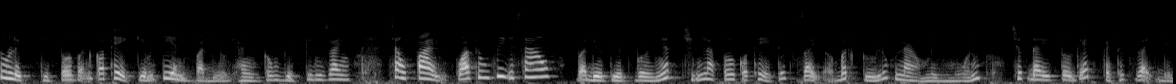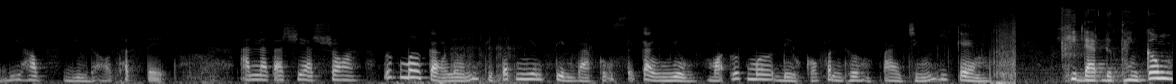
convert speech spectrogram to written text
du lịch thì tôi vẫn có thể kiếm tiền và điều hành công việc kinh doanh. Chẳng phải quá thú vị sao? Và điều tuyệt vời nhất chính là tôi có thể thức dậy ở bất cứ lúc nào mình muốn. Trước đây tôi ghét phải thức dậy để đi học, điều đó thật tệ. Anastasia Shaw, ước mơ càng lớn thì tất nhiên tiền bạc cũng sẽ càng nhiều. Mọi ước mơ đều có phần thưởng tài chính đi kèm. Khi đạt được thành công,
